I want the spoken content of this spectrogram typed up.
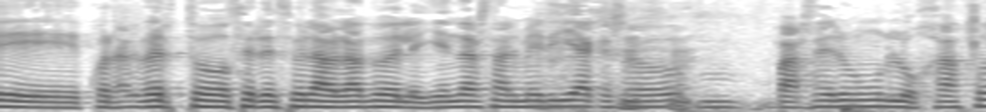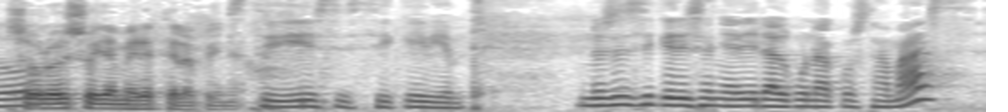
eh, con Alberto Cerezuela hablando de leyendas de Almería, que eso va a ser un lujazo. Solo eso ya merece la pena. Sí, sí, sí, qué bien. No sé si queréis añadir alguna cosa más.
